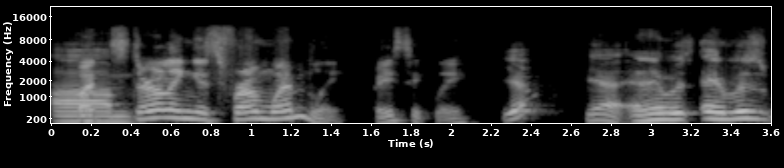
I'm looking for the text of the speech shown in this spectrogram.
But Um, Sterling is from Wembley, basically. Yep. Yeah, and it was it was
